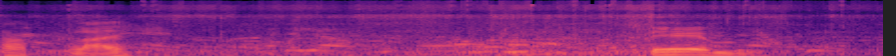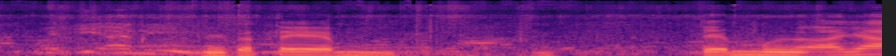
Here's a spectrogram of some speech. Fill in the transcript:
คักหลเต็ม นี่ก็เต็ม เต็มมืออายะ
